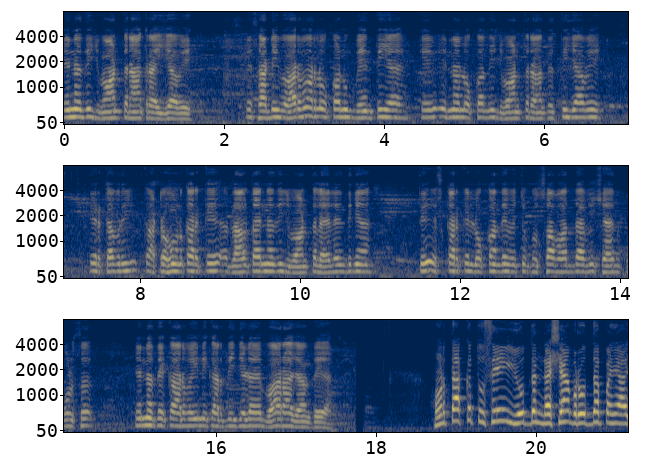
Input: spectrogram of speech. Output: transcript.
ਇਹਨਾਂ ਦੀ ਜ਼ਮਾਨਤ ਨਾ ਕਰਾਈ ਜਾਵੇ। ਤੇ ਸਾਡੀ ਵਾਰ-ਵਾਰ ਲੋਕਾਂ ਨੂੰ ਬੇਨਤੀ ਹੈ ਕਿ ਇਹਨਾਂ ਲੋਕਾਂ ਦੀ ਜ਼ਮਾਨਤ ਨਾ ਦਿੱਤੀ ਜਾਵੇ ਤੇ ਰਿਕਵਰੀ ਘੱਟ ਹੋਣ ਕਰਕੇ ਅਦਾਲਤਾਂ ਇਹਨਾਂ ਦੀ ਜ਼ਮਾਨਤ ਲੈ ਲੈਂਦੀਆਂ। ਤੇ ਇਸ ਕਰਕੇ ਲੋਕਾਂ ਦੇ ਵਿੱਚ ਗੁੱਸਾ ਵੱਧਦਾ ਵੀ ਸ਼ਾਇਦ ਪੁਲਿਸ ਇਹਨਾਂ ਤੇ ਕਾਰਵਾਈ ਨਹੀਂ ਕਰਦੀ ਜਿਹੜਾ ਇਹ ਬਾਹਰ ਆ ਜਾਂਦੇ ਆ। ਹੁਣ ਤੱਕ ਤੁਸੀਂ ਯੁੱਧ ਨਸ਼ਿਆਂ ਵਿਰੁੱਧ ਪੰਜਾ-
